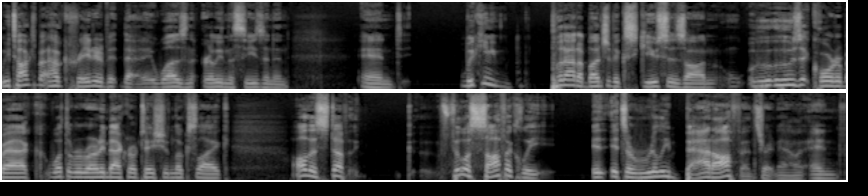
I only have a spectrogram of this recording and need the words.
we talked about how creative it, that it was early in the season, and and we can put out a bunch of excuses on who's at quarterback, what the running back rotation looks like, all this stuff. Philosophically, it's a really bad offense right now, and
